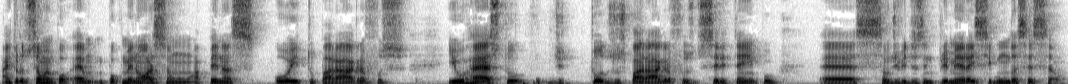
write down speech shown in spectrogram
A introdução é um, é um pouco menor, são apenas oito parágrafos, e o resto de todos os parágrafos de ser e tempo é, são divididos em primeira e segunda sessão.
